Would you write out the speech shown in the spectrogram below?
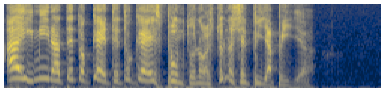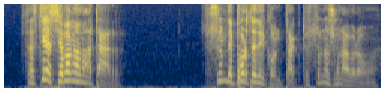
ay, mira, te toqué, te toqué, es punto. No, esto no es el pilla-pilla. Estas tías se van a matar. Esto es un deporte de contacto, esto no es una broma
